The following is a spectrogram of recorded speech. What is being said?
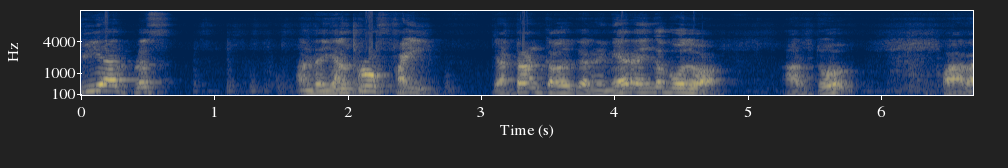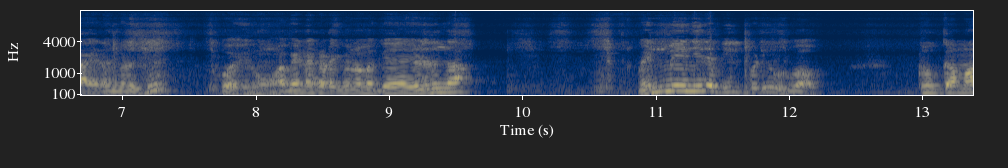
பிஆர் ப்ளஸ் அந்த எலக்ட்ரோஃபைல் எலக்ட்ரான் கவர் நேரம் எங்கே போதோ ஆர்த்தோ பாரா இடங்களுக்கு போயிடும் அப்போ என்ன கிடைக்கும் நமக்கு? எழுதுங்க. வெண்மை நிற வீழ்படி உருவாகும். Two comma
